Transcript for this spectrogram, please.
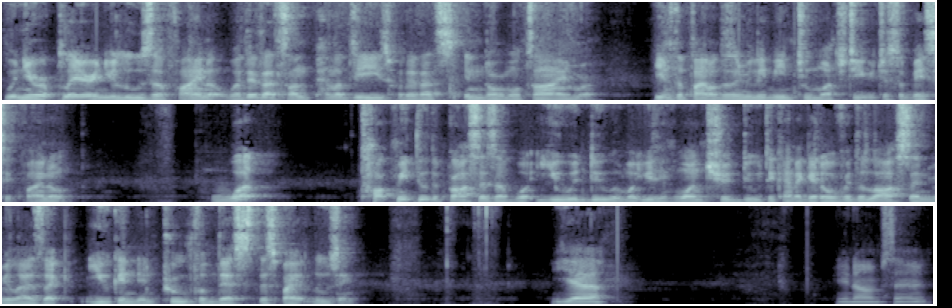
when you're a player and you lose a final, whether that's on penalties, whether that's in normal time, or even if the final doesn't really mean too much to you, just a basic final, what talk me through the process of what you would do and what you think one should do to kind of get over the loss and realize that you can improve from this despite losing. yeah. You know what I'm saying?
